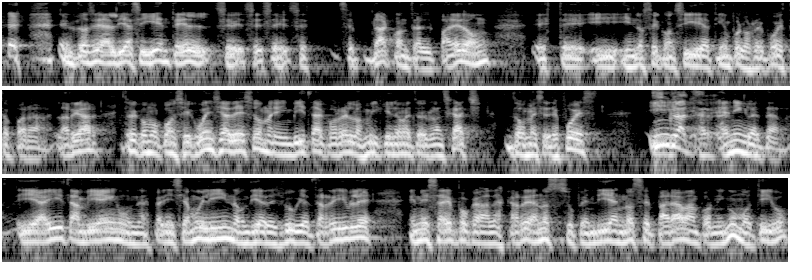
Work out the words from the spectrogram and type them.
entonces al día siguiente él se, se, se, se se da contra el paredón este, y, no se consigue a tiempo los repuestos para largar. Entonces, como consecuencia de eso, me invita a correr los mil kilómetros de Brands Hatch dos meses después. Inglaterra. En Inglaterra. Y ahí también una experiencia muy linda, un día de lluvia terrible. En esa época las carreras no se suspendían, no se paraban por ningún motivo,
